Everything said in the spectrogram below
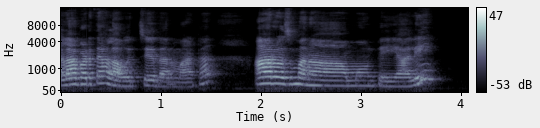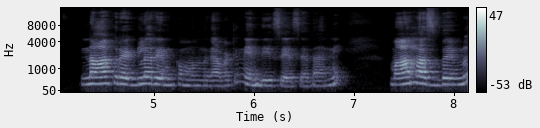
ఎలా పడితే అలా వచ్చేది అనమాట ఆ రోజు మన అమౌంట్ వేయాలి. నాకు రెగ్యులర్ ఇన్కమ్ ఉంది కాబట్టి నేను తీసేసేదాన్ని. మా హస్బెండ్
